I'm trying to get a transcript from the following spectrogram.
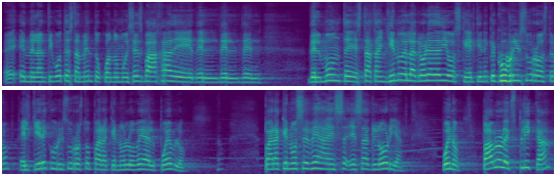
Eh, en el Antiguo Testamento, cuando Moisés baja del, del, monte, está tan lleno de la gloria de Dios que él tiene que cubrir su rostro. Él quiere cubrir su rostro para que no lo vea el pueblo. para que no se vea esa, esa gloria. Bueno, Pablo le explica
